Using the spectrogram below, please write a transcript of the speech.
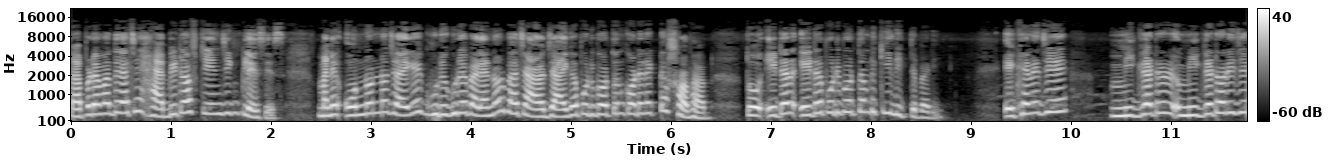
তারপরে আমাদের আছে হ্যাবিট অফ চেঞ্জিং প্লেসেস মানে অন্য অন্য জায়গায় ঘুরে ঘুরে বেড়ানোর বা জায়গা পরিবর্তন করার একটা স্বভাব। তো এটার এটার পরিবর্তে আমরা কি লিখতে পারি? এখানে যে মিগ্রাটর, মিগ্রাটরি যে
